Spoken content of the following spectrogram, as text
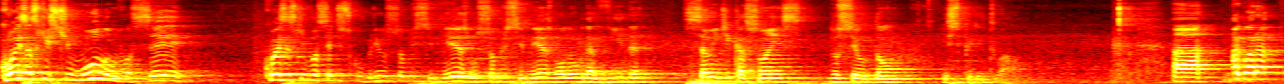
Coisas que estimulam você. Coisas que você descobriu sobre si mesmo, sobre si mesmo ao longo da vida, são indicações do seu dom espiritual. Ah, agora,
